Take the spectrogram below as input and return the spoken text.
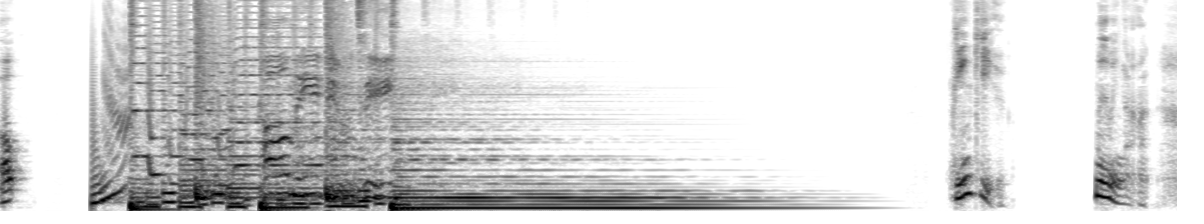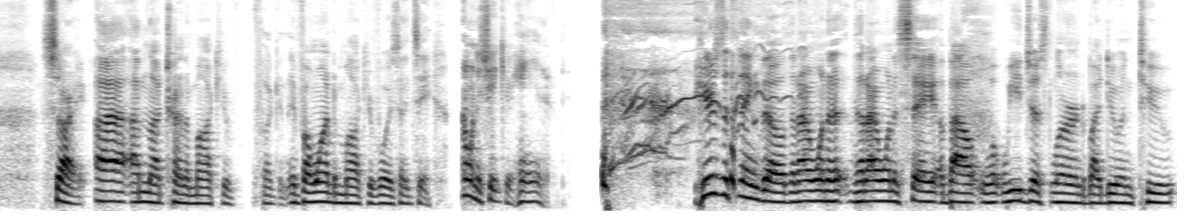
Oh, Thank you. Moving on. Sorry, uh, I'm not trying to mock your fucking. If I wanted to mock your voice, I'd say I want to shake your hand. Here's the thing, though, that I want to that I want to say about what we just learned by doing two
